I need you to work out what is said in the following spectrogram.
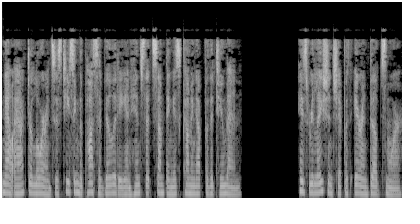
Now actor Lawrence is teasing the possibility and hints that something is coming up for the two men. His relationship with Aaron builds more.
